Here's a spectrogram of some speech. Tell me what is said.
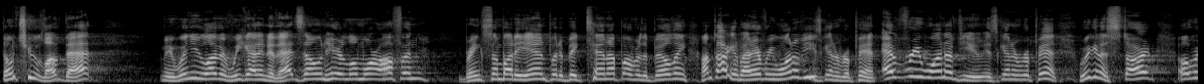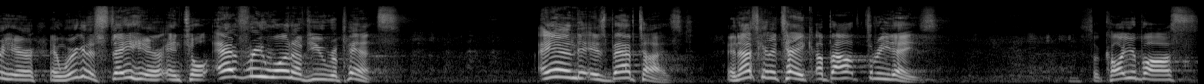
Don't you love that? I mean, when you love it, we got into that zone here a little more often. Bring somebody in, put a big tent up over the building. I'm talking about every one of you is going to repent. Every one of you is going to repent. We're going to start over here and we're going to stay here until every one of you repents and is baptized. And that's to take about three days. So call your boss,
